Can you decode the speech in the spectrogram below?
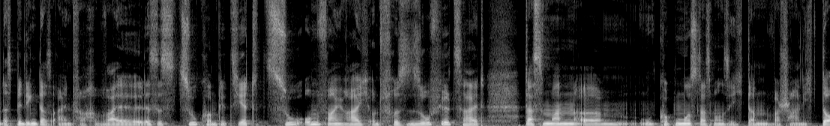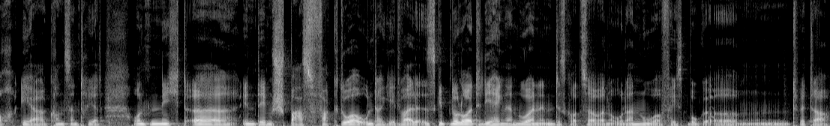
das bedingt das einfach, weil es ist zu kompliziert, zu umfangreich und frisst so viel Zeit, dass man ähm, gucken muss, dass man sich dann wahrscheinlich doch eher konzentriert und nicht äh, in dem Spaßfaktor untergeht, weil es gibt nur Leute, die hängen dann nur in den Discord-Servern oder nur Facebook, äh, Twitter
